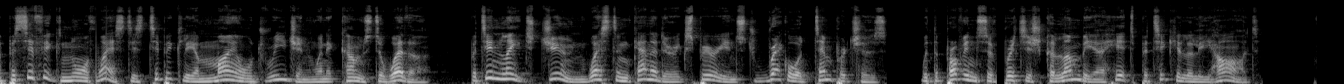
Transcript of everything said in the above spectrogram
The Pacific Northwest is typically a mild region when it comes to weather, but in late June, Western Canada experienced record temperatures, with the province of British Columbia hit particularly hard.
